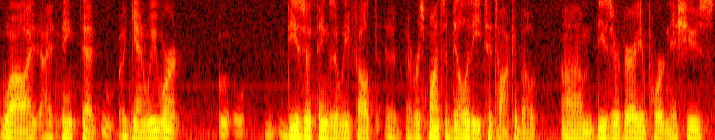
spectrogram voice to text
Well, I, I think that again, we weren't. These are things that we felt a, a responsibility to talk about. Um, these are very important issues.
